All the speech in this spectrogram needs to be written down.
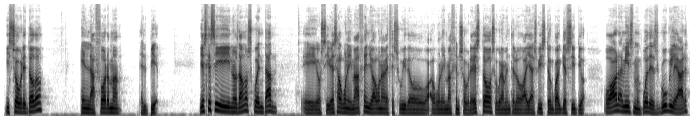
y sobre todo en la forma del pie. Y es que si nos damos cuenta, eh, o si ves alguna imagen, yo alguna vez he subido alguna imagen sobre esto, seguramente lo hayas visto en cualquier sitio, o ahora mismo puedes googlear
